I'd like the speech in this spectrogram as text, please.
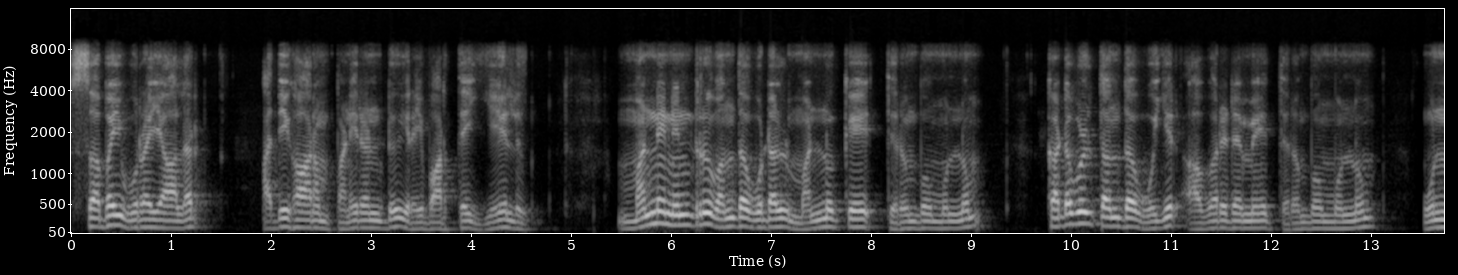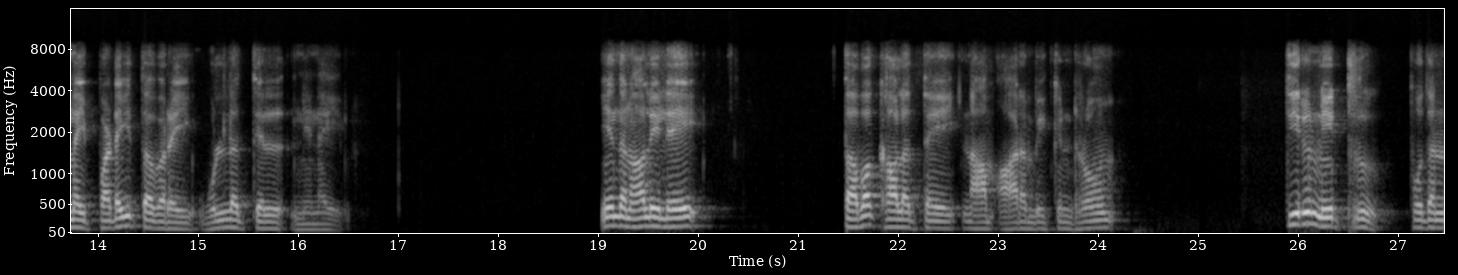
சபை உரையாளர் அதிகாரம் பனிரெண்டு இறைவார்த்தை ஏழு. மண்ணினின்று வந்த உடல் மண்ணுக்கே திரும்பும் முன்னும் கடவுள் தந்த உயிர் அவரிடமே திரும்பும் முன்னும் உன்னை படைத்தவரை உள்ளத்தில் நினை. இந்த நாளிலே தவ காலத்தை நாம் ஆரம்பிக்கின்றோம். திருநீற்று புதன்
